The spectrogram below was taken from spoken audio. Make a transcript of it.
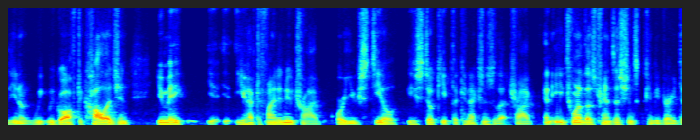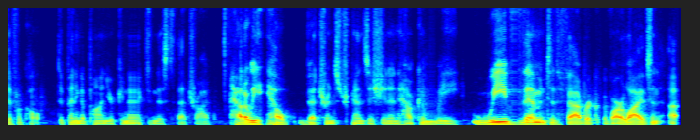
you know, we, we go off to college and you make you have to find a new tribe or you still you still keep the connections to that tribe. And each one of those transitions can be very difficult depending upon your connectedness to that tribe. How do we help veterans transition and how can we weave them into the fabric of our lives and uh,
